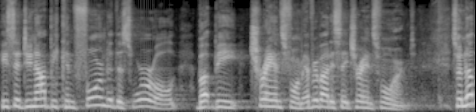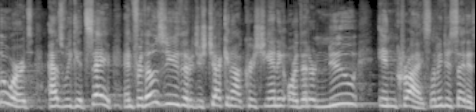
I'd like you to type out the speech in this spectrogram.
He said, Do not be conformed to this world, but be transformed. Everybody say transformed. So, in other words, as we get saved, and for those of you that are just checking out Christianity or that are new in Christ, let me just say this.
